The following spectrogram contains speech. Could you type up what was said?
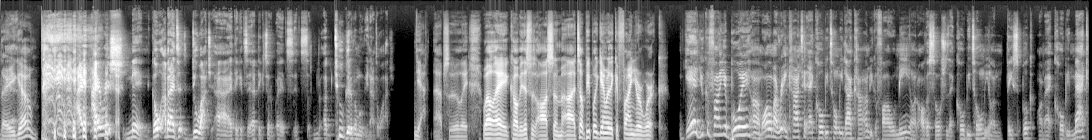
There yeah. you go. I, Irish Men. Go, but I do watch it. I, I think it's. I think it's. It's. It's a, too good of a movie not to watch. Yeah, absolutely. Well, hey, Colby, this was awesome. Uh, tell people again where they can find your work. Yeah, you can find your boy, um, all of my written content at ColbyToldMe.com. You can follow me on all the socials at Told Me on Facebook. I'm at Colby Mac.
